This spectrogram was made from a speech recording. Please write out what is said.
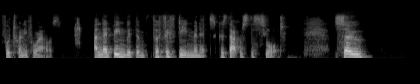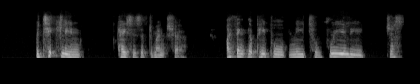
for 24 hours. And they'd been with them for 15 minutes because that was the slot. So particularly in cases of dementia, I think that people need to really just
